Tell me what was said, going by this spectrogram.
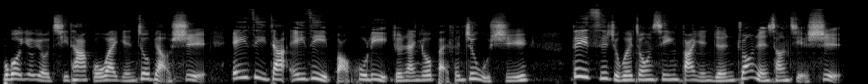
不过又有其他国外研究表示，A Z 加 A Z 保护力仍然有百分之五十。对此，指挥中心发言人庄仁祥解释，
